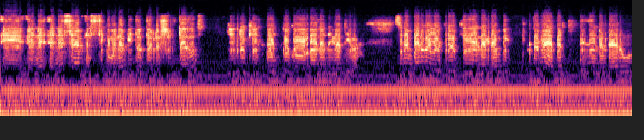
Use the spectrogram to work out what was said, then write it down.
eh, en, en, ese así como en ámbitos de resultados, yo creo que está un poco a la negativa. Sin embargo, yo creo que la gran victoria, aparte de lograr un,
